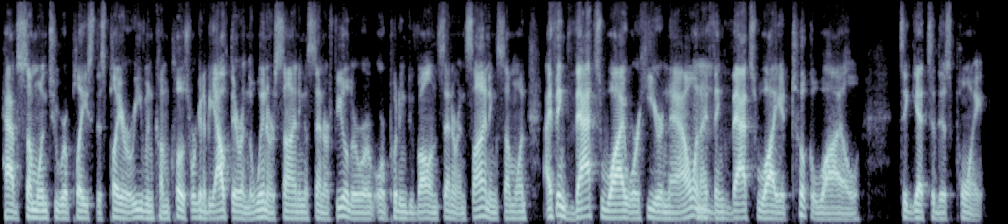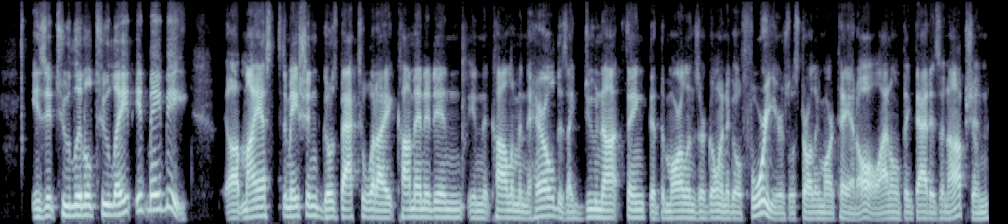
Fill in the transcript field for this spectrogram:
have someone to replace this player or even come close. We're going to be out there in the winter signing a center fielder or, or putting Duvall in center and signing someone. I think that's why we're here now. And mm. I think that's why it took a while to get to this point. Is it too little, too late? It may be. Uh, my estimation goes back to what I commented in in the column in the Herald. Is I do not think that the Marlins are going to go four years with Starling Marte at all. I don't think that is an option.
